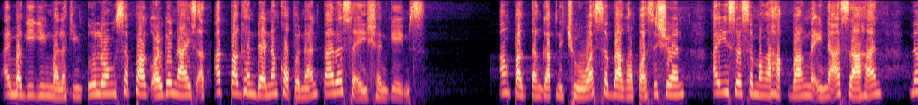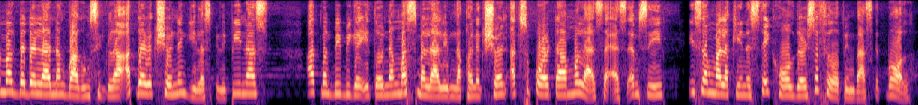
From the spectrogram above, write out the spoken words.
ay magiging malaking tulong sa pag-organize at, at paghanda ng koponan para sa Asian Games. Ang pagtanggap ni Chua sa bagong posisyon ay isa sa mga hakbang na inaasahan na magdadala ng bagong sigla at direksyon ng Gilas Pilipinas at magbibigay ito ng mas malalim na koneksyon at suporta mula sa SMC, isang malaki na stakeholder sa Philippine basketball.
